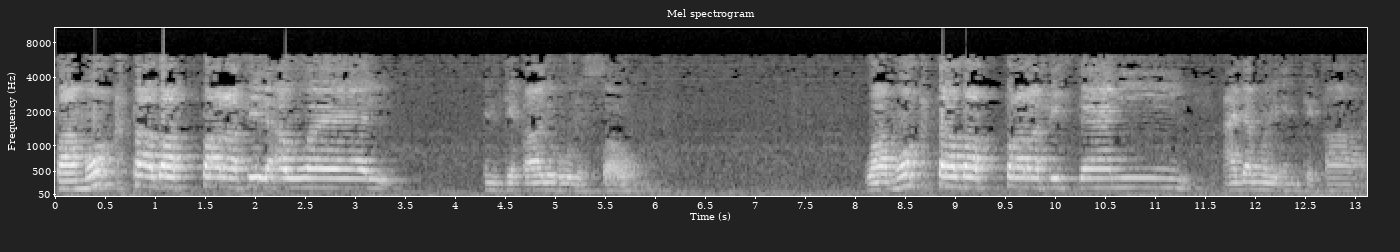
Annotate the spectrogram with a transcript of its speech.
فمقتضى الطرف الأول انتقاله للصوم. ومقتضى الطرف الثاني عدم الانتقال.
